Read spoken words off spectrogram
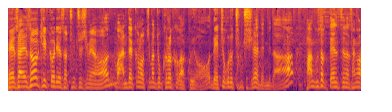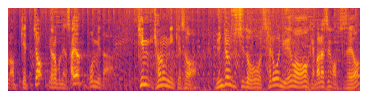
회사에서 길거리에서 춤추시면 뭐 안 될 건 없지만 좀 그럴 것 같고요. 내적으로 춤추셔야 됩니다. 방구석 댄스는 상관없겠죠? 여러분의 사연 봅니다. 김현웅님께서 윤정수 씨도 새로운 유행어 개발할 생각 없으세요?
